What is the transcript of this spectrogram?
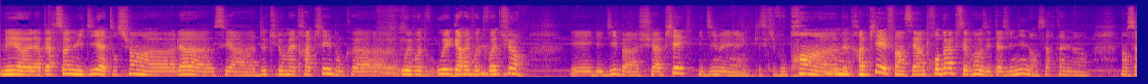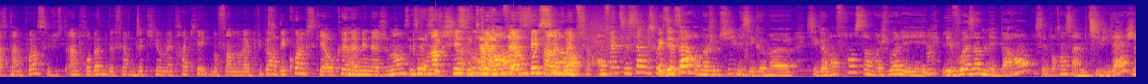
Mais euh, la personne lui dit attention, euh, là c'est à 2 km à pied, donc euh, où, est où est garée votre voiture? Et il lui dit bah je suis à pied. Il dit mais qu'est-ce qui vous prend euh, Mm. d'être à pied? Enfin c'est improbable, c'est vrai aux États-Unis dans certaines dans certains coins c'est juste improbable de faire 2 km à pied. Enfin dans la plupart des coins parce qu'il n'y a aucun Ouais. aménagement C'est pour ça, marcher, c'est remplacé par la voiture. En fait, c'est ça, parce qu'au Oui, c'est départ, moi je me suis dit, mais c'est comme, euh, c'est comme en France. hein. Moi je vois les, Mm. les voisins de mes parents, c'est pourtant c'est un petit village,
